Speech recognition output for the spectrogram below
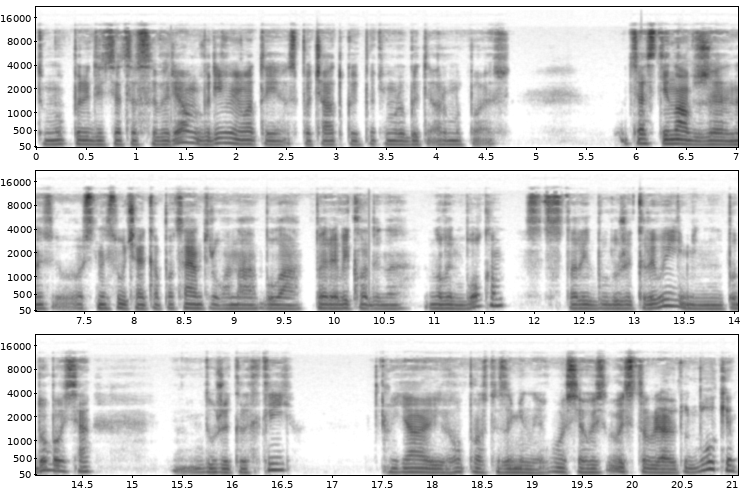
Тому прийдеться це все вирівнювати спочатку і потім робити армопояс. Ця стіна вже ось несуча, яка по центру, вона була перевикладена новим блоком. Старий був дуже кривий, мені не подобався, дуже крихкий. Я його просто замінив. Ось я вис- виставляю тут блоки.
